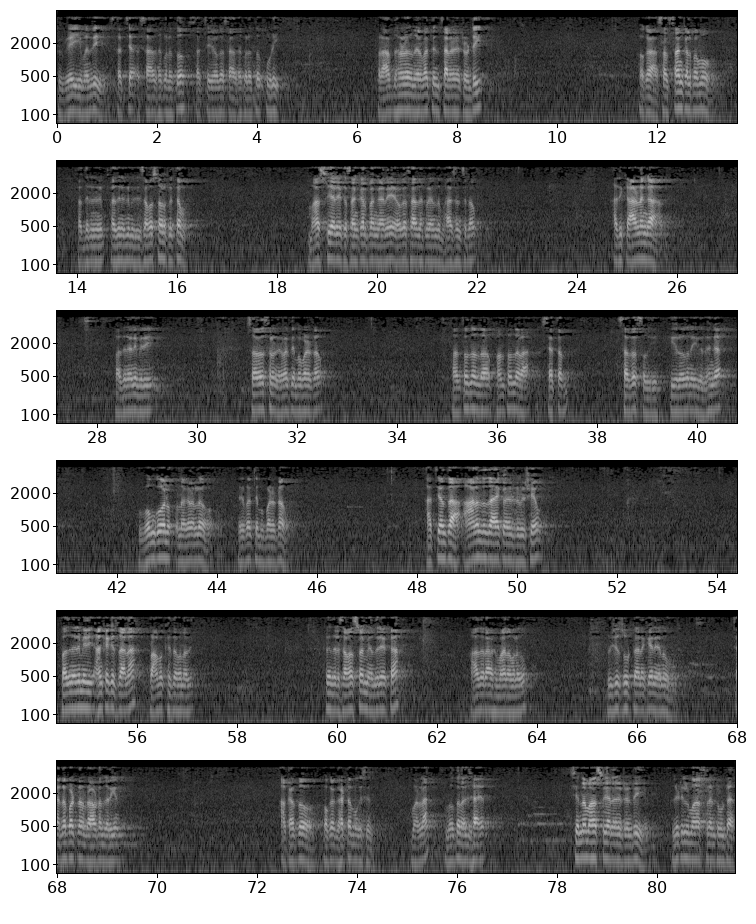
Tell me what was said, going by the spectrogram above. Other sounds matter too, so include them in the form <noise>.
వెయ్యి మంది సత్య సాధకులతో సత్యయోగ సాధకులతో కూడి ప్రార్థనలు నిర్వర్తించాలనేటువంటి ఒక సత్సంకల్పము పద్దెనిమిది పద్దెనిమిది సంవత్సరాల క్రితం మాస్టర్ గారి యొక్క సంకల్పంగానే యోగ సాధకులందు భాషించడం? అది కారణంగా పద్దెనిమిది సదస్సులు నిర్వర్తింపబడటం పంతొమ్మిది వందల పంతొమ్మిదవ శతం సదస్సు ఈ రోజున ఈ విధంగా ఒంగోలు నగరంలో నిర్వర్తింపబడటం అత్యంత ఆనందదాయకమైన విషయం. పద్దెనిమిది అంకెకి చాలా ప్రాముఖ్యత ఉన్నది. క్రిందటి సంవత్సరం మీ అందరి యొక్క ఆదరాభిమానములు. రుచి చూడటానికే నేను చెన్నపట్నం రావడం జరిగింది. అక్కడతో ఒక ఘట్టం ముగిసింది. మరలా నూతన అధ్యాయం. చిన్న మాస్టర్ గారు అనేటువంటి లిటిల్ మాస్టర్ అంటూ ఉంటారు.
